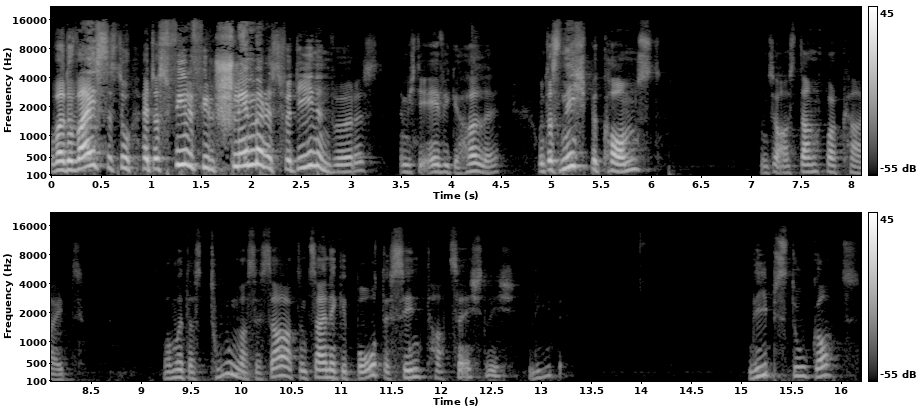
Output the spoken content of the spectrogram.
Und weil du weißt, dass du etwas viel, viel Schlimmeres verdienen würdest, nämlich die ewige Hölle, und das nicht bekommst. Und so aus Dankbarkeit wollen wir das tun, was er sagt. Und seine Gebote sind tatsächlich Liebe. Liebst du Gott?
